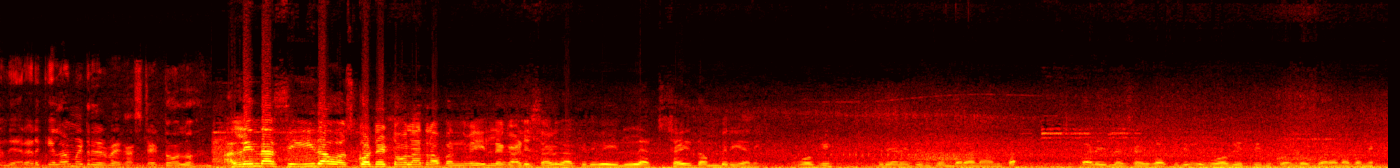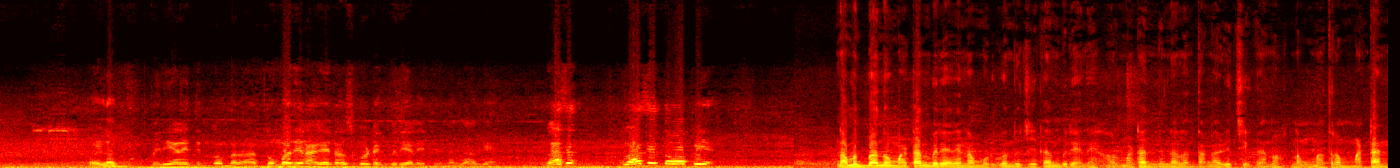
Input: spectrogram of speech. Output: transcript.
ಒಂದು ಎರಡು ಕಿಲೋಮೀಟರ್ ಇರ್ಬೇಕು ಅಷ್ಟೇ ಟೋಲು ಅಲ್ಲಿಂದ ಸೀದಾ ಹೊಸಕೋಟೆ ಟೋಲ್ ಹತ್ರ ಬಂದ್ವಿ. ಇಲ್ಲೇ ಗಾಡಿ ಸೈಡ್ಗೆ ಹಾಕಿದೀವಿ. ಇಲ್ಲೇ ಅಕ್ಷಯ್ ದಮ್ ಬಿರಿಯಾನಿ. ಹೋಗಿ ಬಿರಿಯಾನಿ ತಿನ್ಕೊಂಡು ಬರೋಣ ಅಂತ. ಗಾಡಿ ಇಲ್ಲೇ ಸೈಡ್ಗೆ ಹಾಕಿದೀವಿ. ಹೋಗಿ ತಿನ್ಕೊಂಡು ಬರೋಣ ಬನ್ನಿ. ಒಳ್ಳೆ ಬಿರಿಯಾನಿ ತಿನ್ಕೊಂಬರ. ತುಂಬಾ ದಿನ ಆಗೈತೆ ಹೊಸಕೋಟೆಗೆ ಬಿರಿಯಾನಿ ತಿನ್ನಂಗಾಗಿ ಗ್ಲಾಸ್ ಗ್ಲಾಸೇ ತಗೋಪಿ. ನಮ್ಮದು ಬಂದು ಮಟನ್ ಬಿರಿಯಾನಿ ನಮ್ಮ ಹುಡ್ಗಂದು ಚಿಕನ್ ಬಿರಿಯಾನಿ. ಅವ್ರು ಮಟನ್ ತಿನ್ನಲ್ಲ ಅಂತ ಹಂಗಾಗಿ ಚಿಕನು ನಮ್ಗೆ ಮಾತ್ರ ಮಟನ್.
